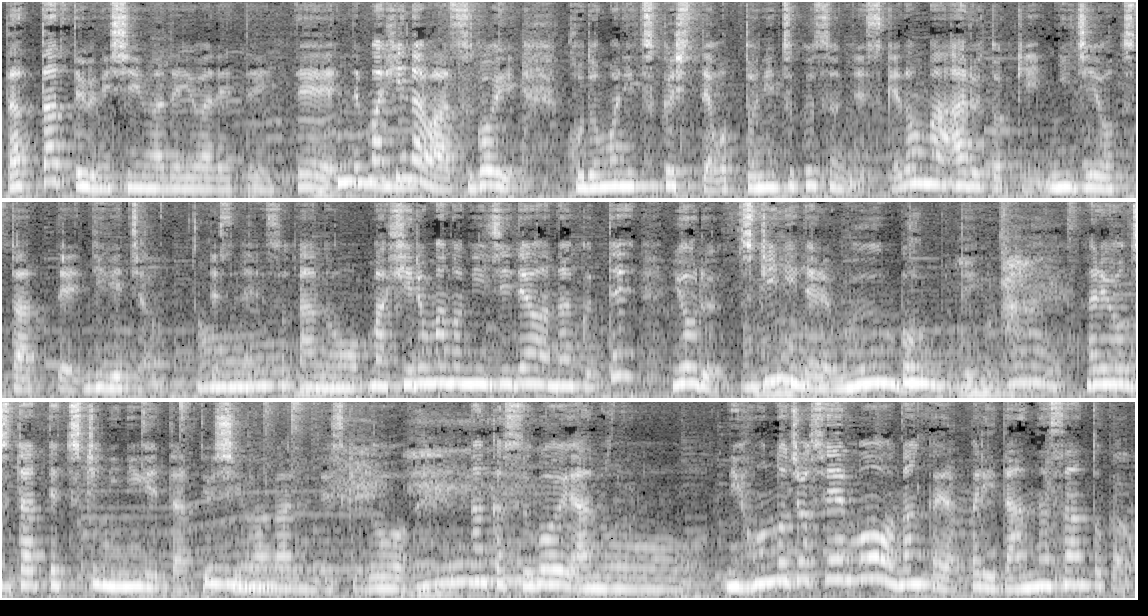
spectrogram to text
だったっていうふうに神話で言われていて、でまあ、ひなはすごい子供に尽くして夫に尽くすんですけど、まあ、ある時虹を伝って逃げちゃうんですね。そあの、まあ、昼間の虹ではなくて夜月に出るムーンボーっていう、あれを伝って月に逃げたっていう神話があるんですけど、なんかすごいあの日本の女性もなんかやっぱり旦那さんとか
